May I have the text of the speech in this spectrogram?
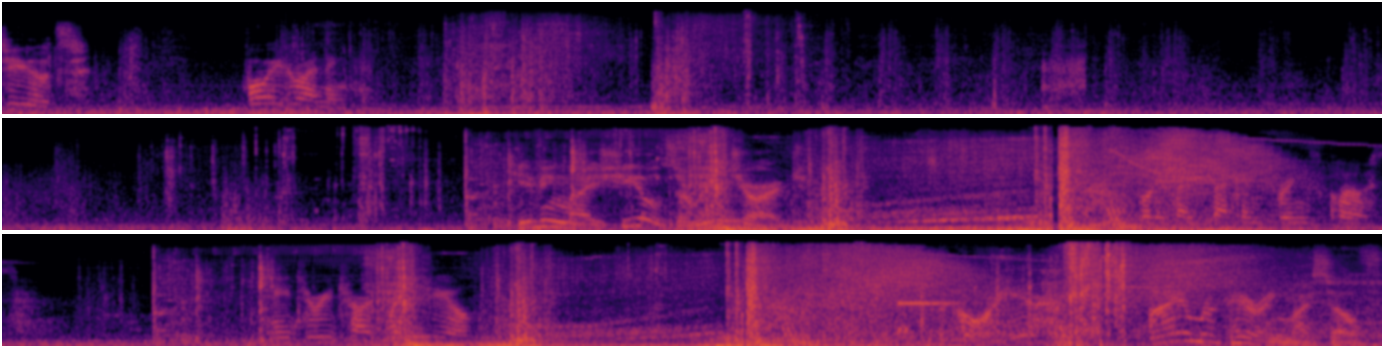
shields. Void running. Giving my shields a recharge. 45 seconds rings close. Need to recharge my shield. Over here. I am repairing myself.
